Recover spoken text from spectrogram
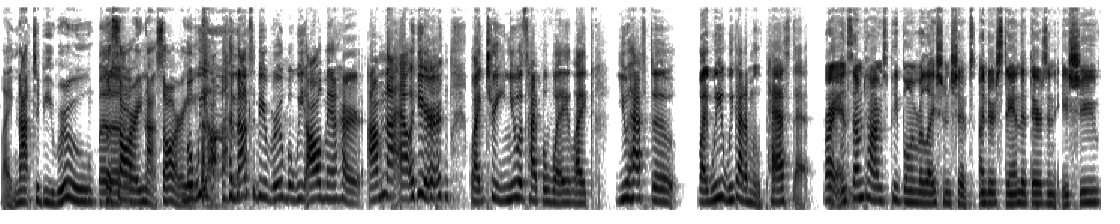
like not to be rude, but, uh, sorry, not sorry. But we, all, not to be rude, but we all been hurt. I'm not out here like treating you a type of way. Like you have to, like we we got to move past that. Right. And sometimes people in relationships understand that there's an issue,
